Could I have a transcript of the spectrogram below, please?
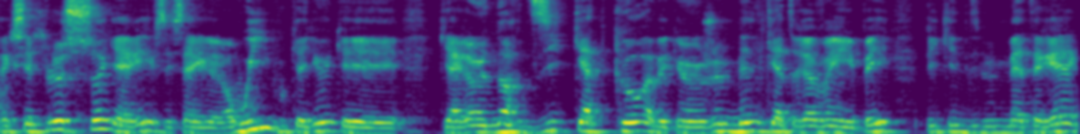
fait que c'est plus ça qui arrive. C'est, oui, vous quelqu'un qui, qui aurait un ordi 4K avec un jeu 1080p, puis qui mettrait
